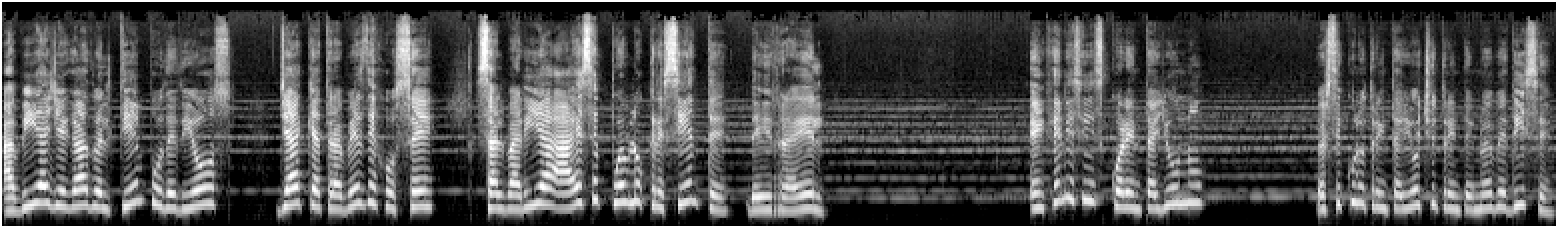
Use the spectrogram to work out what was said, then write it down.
Había llegado el tiempo de Dios, ya que a través de José salvaría a ese pueblo creciente de Israel. En Génesis 41, versículo 38 y 39 dice,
